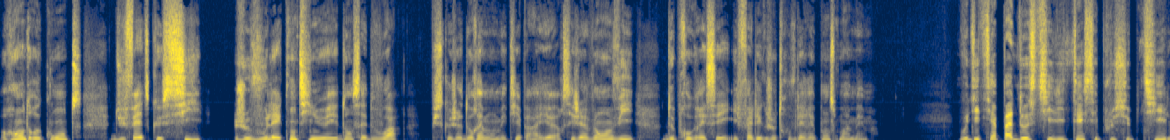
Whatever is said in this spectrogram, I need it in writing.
rendre compte du fait que si je voulais continuer dans cette voie, puisque j'adorais mon métier par ailleurs, si j'avais envie de progresser, il fallait que je trouve les réponses moi-même. Vous dites qu'il n'y a pas d'hostilité, c'est plus subtil.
